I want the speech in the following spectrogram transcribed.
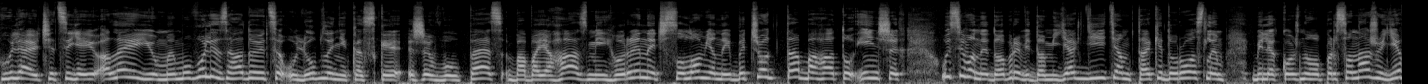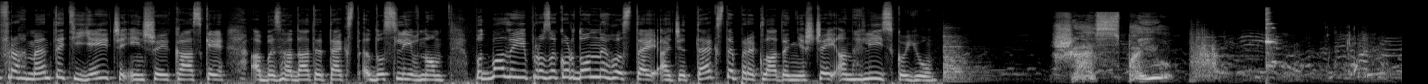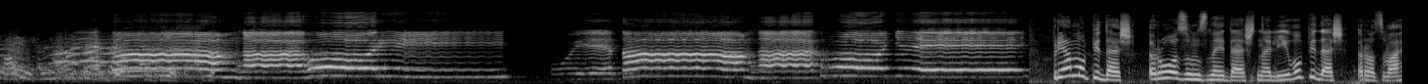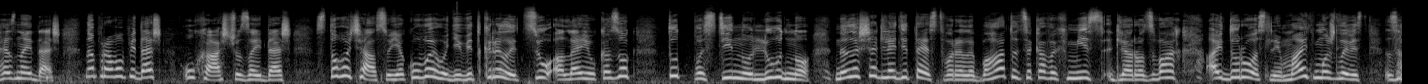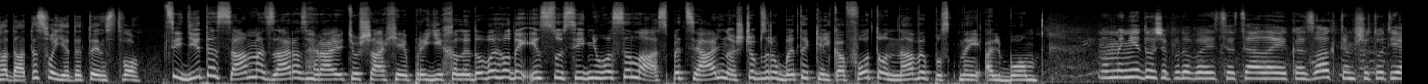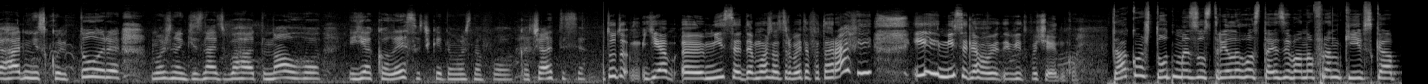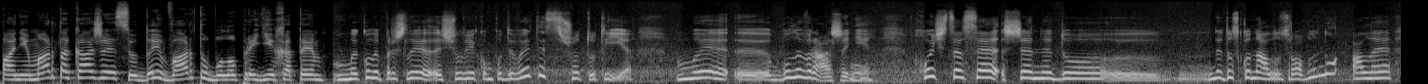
Гуляючи цією алеєю, мимоволі згадуються улюблені казки Жив був пес, Баба Яга, Змій Горинич, Солом'яний бичок та багато інших. Усі вони добре відомі як дітям, так і дорослим. Біля кожного персонажу є фрагменти тієї чи іншої казки, аби згадати текст дослівно. Подбали і про закордонних гостей, адже тексти перекладені ще й англійською. Сейчас спою. Прямо підеш, розум знайдеш, наліво підеш, розваги знайдеш, направо підеш, у хащу зайдеш. З того часу, як у вигоді відкрили цю алею казок, тут постійно людно. Не лише для дітей створили багато цікавих місць для розваг, а й дорослі мають можливість згадати своє дитинство. Ці діти саме зараз грають у шахи. Приїхали до вигоди із сусіднього села спеціально, щоб зробити кілька фото на випускний альбом. Ну, мені дуже подобається ця алея казок, тим, що тут є гарні скульптури, можна дізнатися багато нового, і є колисочки, де можна покачатися. Тут є е, місце, де можна зробити фотографії, і місце для відпочинку. Також тут ми зустріли гостей з Івано-Франківська. Пані Марта каже, сюди варто було приїхати. Ми коли прийшли з чоловіком подивитись, що тут є, ми е, були вражені. Хоч це все ще не до е, недосконало зроблено, але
